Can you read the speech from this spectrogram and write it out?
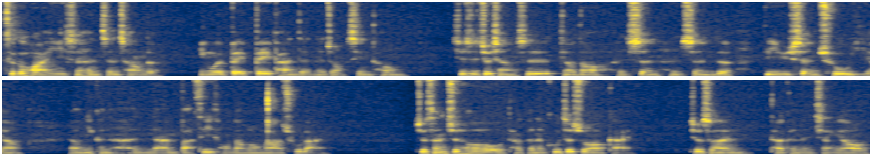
这个怀疑是很正常的，因为被背叛的那种心痛，其实就像是掉到很深很深的地狱深处一样，然后你可能很难把自己从当中拉出来。就算之后他可能哭着说要改，就算他可能想要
